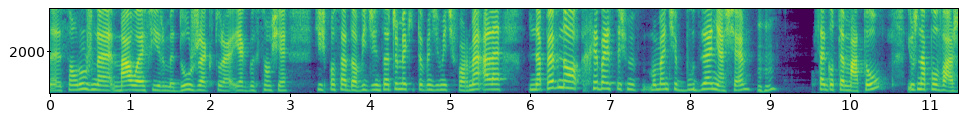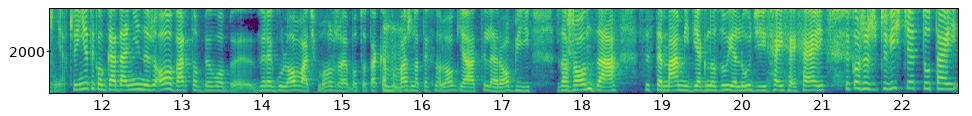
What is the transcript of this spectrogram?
e, są różne małe firmy, duże, które jakby chcą się gdzieś posadowić, więc zobaczymy, jaki to będzie mieć formę, ale na pewno chyba jesteśmy w momencie budzenia się. Mhm tego tematu już na poważnie. Czyli nie tylko gadaniny, że o, warto byłoby wyregulować może, bo to taka mhm. poważna technologia, tyle robi, zarządza systemami, diagnozuje ludzi, hej, hej, hej. Tylko, że rzeczywiście tutaj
